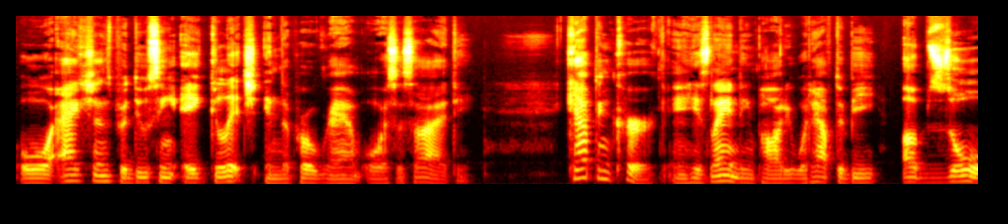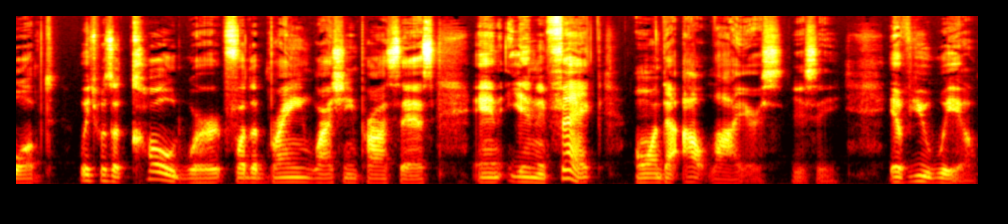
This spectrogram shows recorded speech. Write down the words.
or actions producing a glitch in the program or society. Captain Kirk and his landing party would have to be absorbed, which was a code word for the brainwashing process, and in effect on the outliers, you see, if you will,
